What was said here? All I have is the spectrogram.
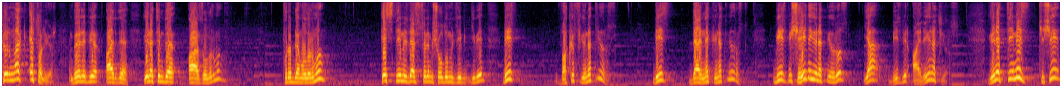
tırnak et oluyor. Böyle bir ailede yönetimde arz olur mu? Problem olur mu? geçtiğimiz ders söylemiş olduğumuz gibi biz vakıf yönetmiyoruz. Biz dernek yönetmiyoruz. Biz bir şehir de yönetmiyoruz. Ya biz bir aile yönetiyoruz. Yönettiğimiz kişi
